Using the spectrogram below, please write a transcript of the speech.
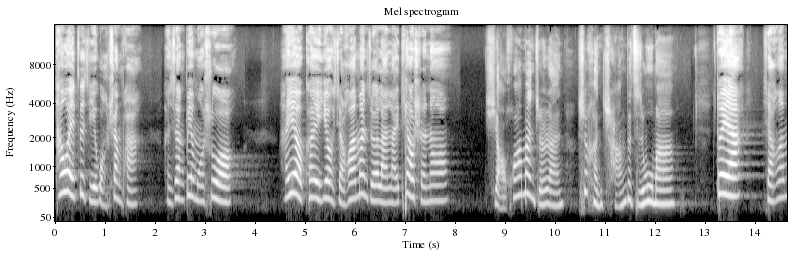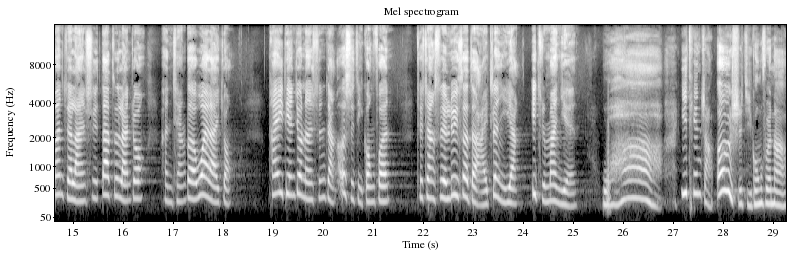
它会自己往上爬，很像变魔术哦。还有可以用小花曼泽兰来跳绳哦。小花曼泽兰是很长的植物吗？对呀，小花曼泽兰是大自然中很强的外来种，它一天就能生长二十几公分，就像是绿色的癌症一样，一直蔓延。哇，一天长二十几公分啊，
